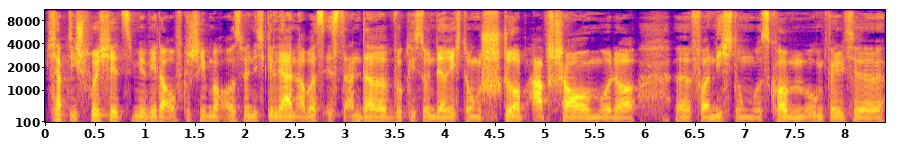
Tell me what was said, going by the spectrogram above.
ich habe die Sprüche jetzt mir weder aufgeschrieben noch auswendig gelernt, aber es ist dann da wirklich so in der Richtung Stirb, Abschaum oder äh, Vernichtung muss kommen. Irgendwelche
